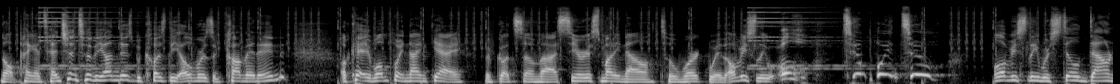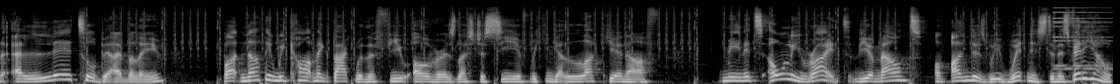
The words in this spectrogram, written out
Not paying attention to the unders because the overs are coming in. Okay, 1.9k. We've got some uh, serious money now to work with. Obviously, oh, 2.2. Obviously, we're still down a little bit, I believe. But nothing we can't make back with a few overs. Let's just see if we can get lucky enough. I mean, it's only right. The amount of unders we've witnessed in this video.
